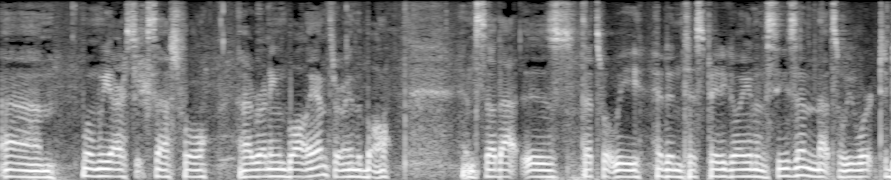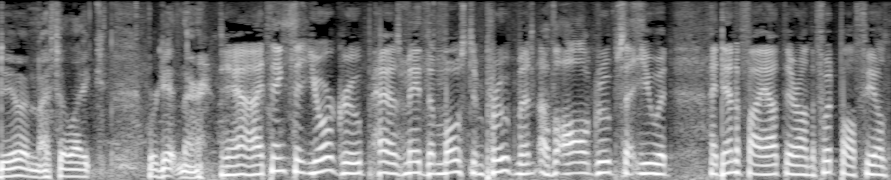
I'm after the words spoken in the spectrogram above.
um, when we are successful uh, running the ball and throwing the ball. And so that is that's what we had anticipated going into the season, and that's what we worked to do. And I feel like we're getting there. Yeah, I think that your group has made the most improvement of all groups that you would identify out there on the football field.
